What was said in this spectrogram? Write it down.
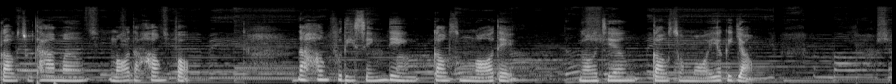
告诉他们我的幸福。那幸福的闪电告诉我的。我将告诉每一个人，去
